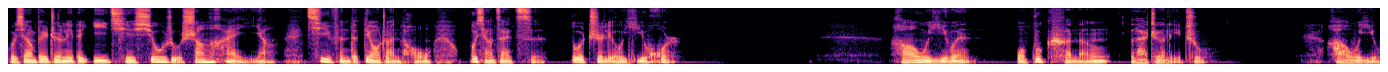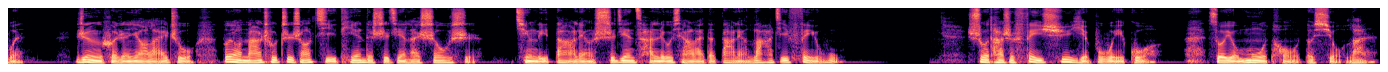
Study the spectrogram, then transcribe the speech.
我像被这里的一切羞辱伤害一样，气愤的调转头，不想在此多滞留一会儿。毫无疑问，我不可能来这里住。毫无疑问，任何人要来住，都要拿出至少几天的时间来收拾、清理大量时间残留下来的大量垃圾废物。说它是废墟也不为过。所有木头都朽烂，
